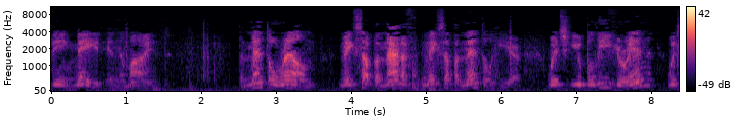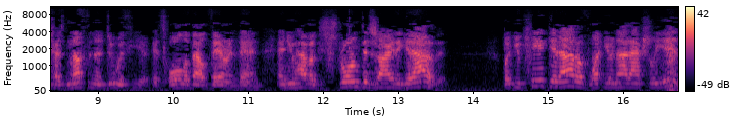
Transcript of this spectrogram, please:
being made in the mind. The mental realm makes up a manif- makes up a mental here which you believe you're in, which has nothing to do with here. It's all about there and then. And you have a strong desire to get out of it. But you can't get out of what you're not actually in.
